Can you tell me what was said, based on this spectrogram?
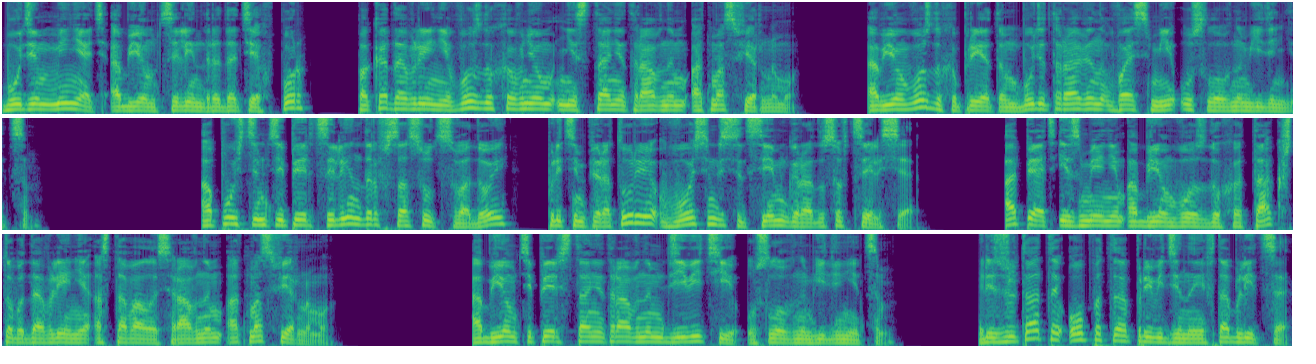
Будем менять объем цилиндра до тех пор, пока давление воздуха в нем не станет равным атмосферному. Объем воздуха при этом будет равен 8 условным единицам. Опустим теперь цилиндр в сосуд с водой при температуре 87 градусов Цельсия. Опять изменим объем воздуха так, чтобы давление оставалось равным атмосферному. Объем теперь станет равным 9 условным единицам. Результаты опыта приведены в таблице.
